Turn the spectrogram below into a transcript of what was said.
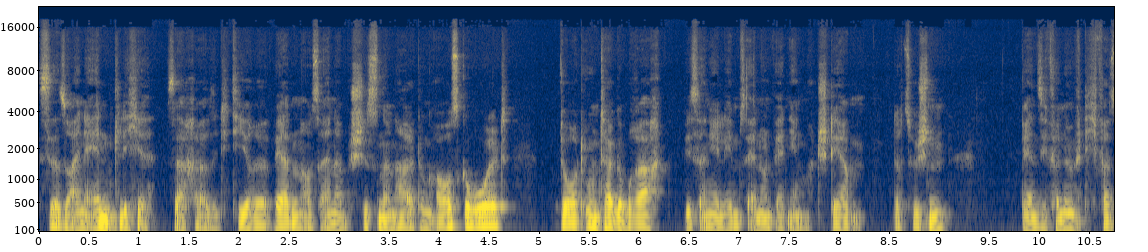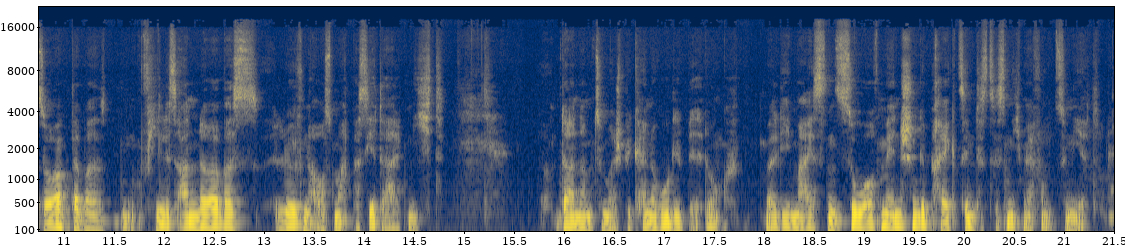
Das ist also eine endliche Sache. Also die Tiere werden aus einer beschissenen Haltung rausgeholt, dort untergebracht bis an ihr Lebensende und werden irgendwann sterben. Dazwischen werden sie vernünftig versorgt, aber vieles andere, was Löwen ausmacht, passiert da halt nicht. Unter anderem zum Beispiel keine Rudelbildung, weil die meistens so auf Menschen geprägt sind, dass das nicht mehr funktioniert. Ja.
